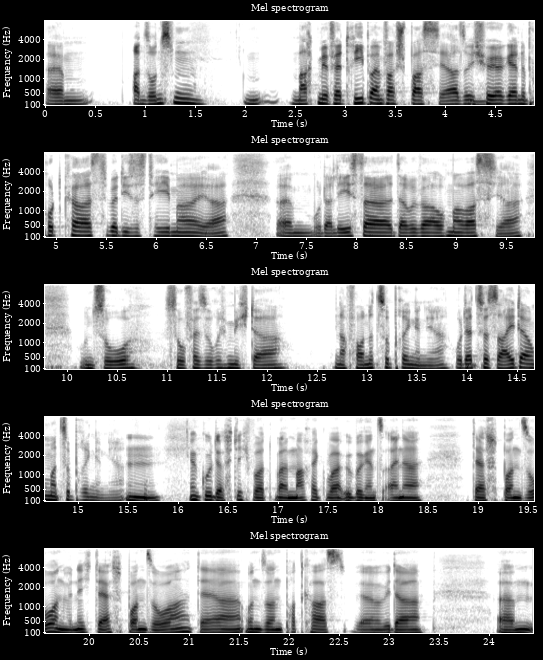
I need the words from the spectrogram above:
Ähm, ansonsten macht mir Vertrieb einfach Spaß, ja. Also ich mhm. höre gerne Podcasts über dieses Thema, ja, ähm, oder lese da darüber auch mal was, ja. Und so, so versuche ich mich da nach vorne zu bringen, ja. Oder zur Seite auch mal zu bringen, ja. Mhm. Ein guter Stichwort, weil Marek war übrigens einer der Sponsoren, wenn nicht der Sponsor, der unseren Podcast äh, wieder ähm,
